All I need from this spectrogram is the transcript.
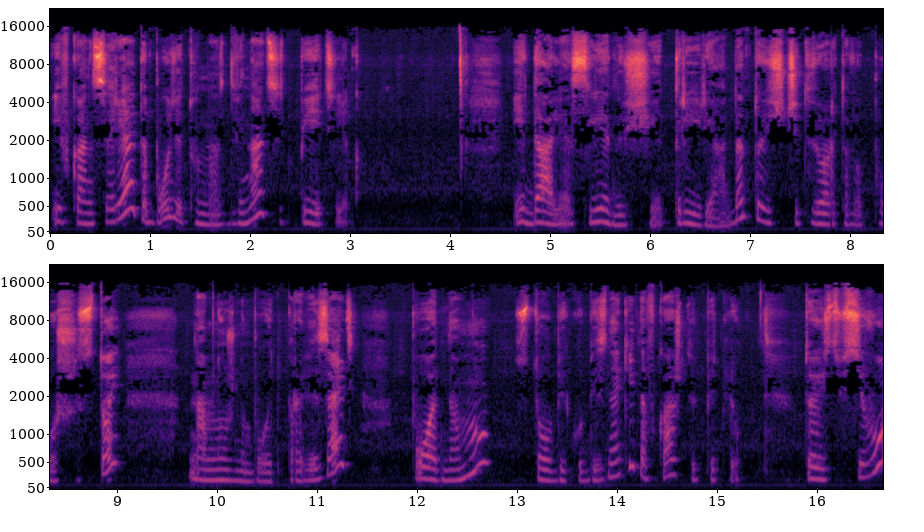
и в конце ряда будет у нас 12 петелек. И далее следующие три ряда, то есть с 4 по 6, нам нужно будет провязать по одному столбику без накида в каждую петлю. То есть всего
